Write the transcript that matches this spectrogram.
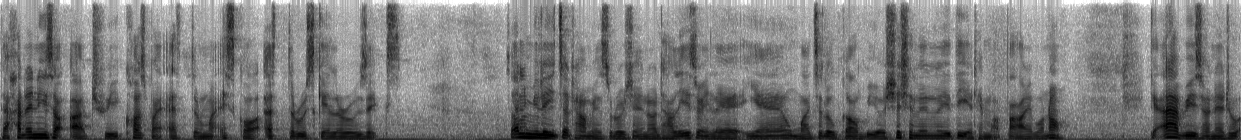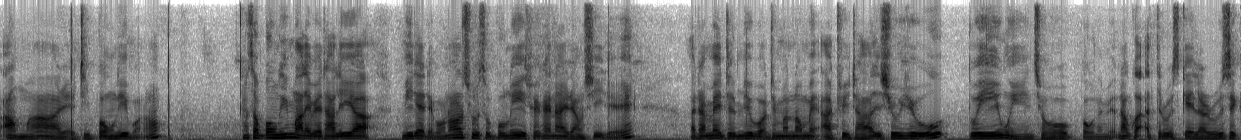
The hardening of artery caused by astroma is called atherosclerosis. ဆိုတော့အဲ့လိုမျိုးလေးချက်ထားမယ်ဆိုလို့ရှိရင်တော့ဒါလေးဆိုရင်လည်းအရင်ဟိုမှာချက်လို့ကောင်းပြီးတော့ရှင်းရှင်းလင်းလင်းလေးသိရတဲ့အထက်မှာပါတယ်ပေါ့နော်။ကဲအဲ့ဒါပြီးဆိုရင်တို့အောက်မှာတဲ့ဒီပုံလေးပေါ့နော်။ဆိုတော့ပုံလေးမှာလည်းပဲဒါလေးကမိတတ်တယ်ပေါ့နော်။ဆိုဆိုပုံလေးဆွဲခိုင်းတာတောင်ရှိတယ်။အဲဒါမဲ့ဒီမျိုးပေါ့ဒီမှာ normal artery ထားရိုးရိုး သွေးဝင်ချောပုံစံမျိုးနောက်က atherosclerosis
